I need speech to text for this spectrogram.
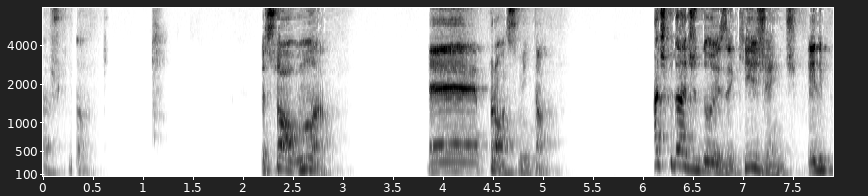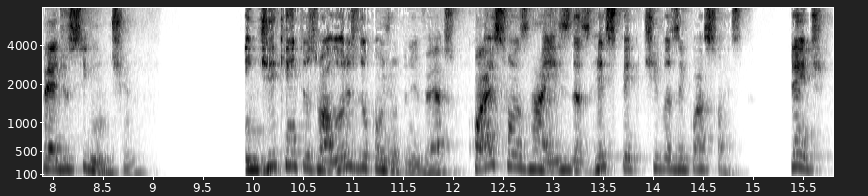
Acho que não. Pessoal, vamos lá. É, próximo, então. Atividade 2 aqui, gente, ele pede o seguinte. Indique entre os valores do conjunto universo quais são as raízes das respectivas equações. Gente,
